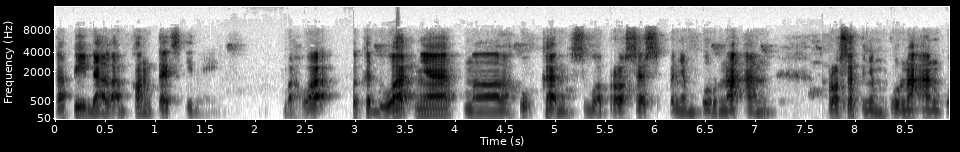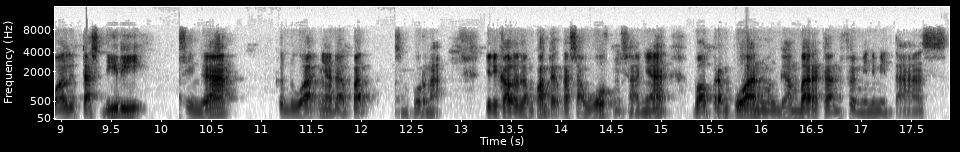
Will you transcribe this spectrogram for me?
Tapi dalam konteks ini bahwa keduanya melakukan sebuah proses penyempurnaan, proses penyempurnaan kualitas diri sehingga keduanya dapat sempurna. Jadi kalau dalam konteks tasawuf misalnya bahwa perempuan menggambarkan femininitas,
